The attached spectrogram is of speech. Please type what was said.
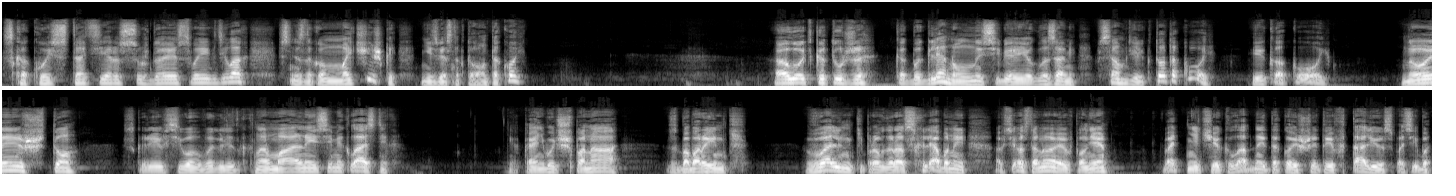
С какой стати я рассуждаю о своих делах с незнакомым мальчишкой, неизвестно, кто он такой? А Лодька тут же как бы глянул на себя ее глазами. В самом деле, кто такой и какой? Ну и что? Скорее всего, выглядит как нормальный семиклассник. Какая-нибудь шпана с бабарынки. Валенки, правда, расхлябанные, а все остальное вполне Ватничек ладный такой, шитый в талию, спасибо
